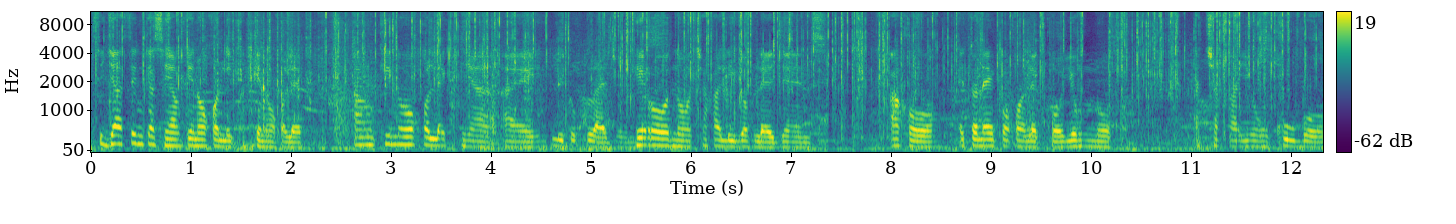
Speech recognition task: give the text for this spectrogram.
Si Justin kasi ang kinokollect at kinokollect. Ang kinokollect niya ay League of Legends. Hirono tsaka League of Legends. Ako, ito na i-collect ko, yung Nook at saka yung Kubo.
